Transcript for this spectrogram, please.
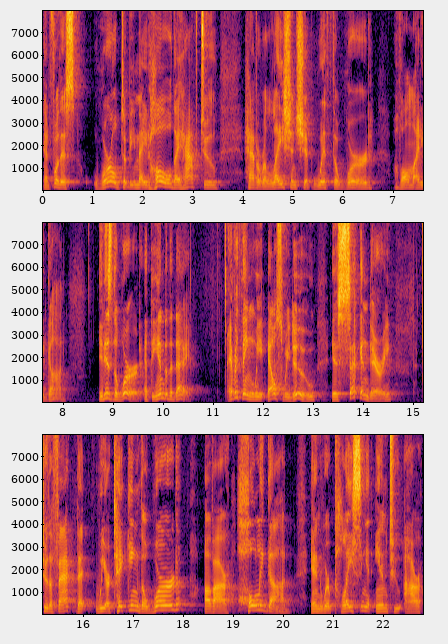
and for this world to be made whole, they have to have a relationship with the Word of Almighty God. It is the Word at the end of the day. Everything we, else we do is secondary to the fact that we are taking the word of our holy God and we're placing it into our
